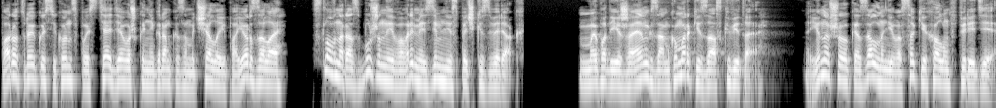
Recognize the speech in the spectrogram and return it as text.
Пару-тройку секунд спустя девушка негромко замычала и поёрзала, словно разбуженный во время зимней спячки зверёк. «Мы подъезжаем к замку маркиза Асквита». Юноша указал на невысокий холм впереди.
